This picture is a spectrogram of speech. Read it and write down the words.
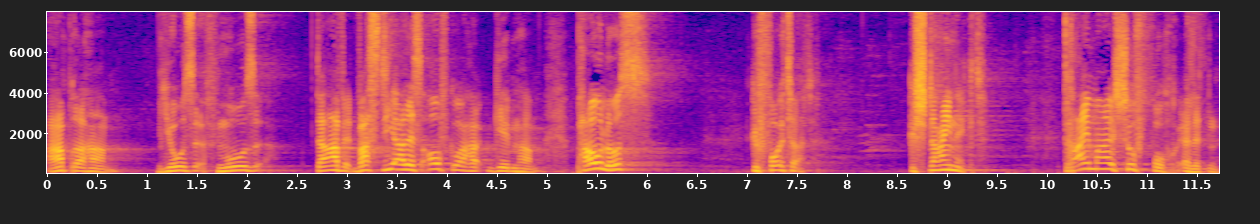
Abraham, Josef, Mose, David, was die alles aufgegeben haben. Paulus gefoltert gesteinigt, dreimal Schiffbruch erlitten,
